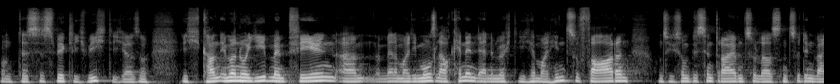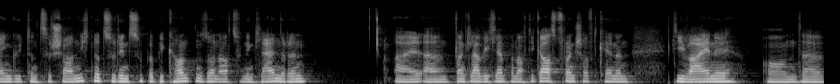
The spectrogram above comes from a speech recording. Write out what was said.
Und das ist wirklich wichtig. Also ich kann immer nur jedem empfehlen, ähm, wenn er mal die Mosel auch kennenlernen möchte, hier mal hinzufahren und sich so ein bisschen treiben zu lassen, zu den Weingütern zu schauen, nicht nur zu den super bekannten, sondern auch zu den kleineren. Weil äh, dann, glaube ich, lernt man auch die Gastfreundschaft kennen, die Weine und äh,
